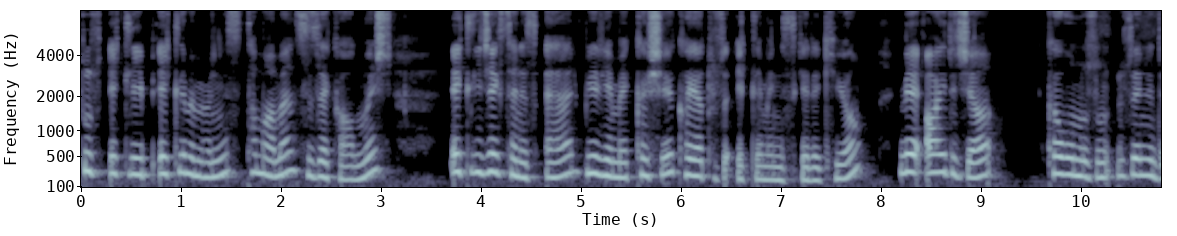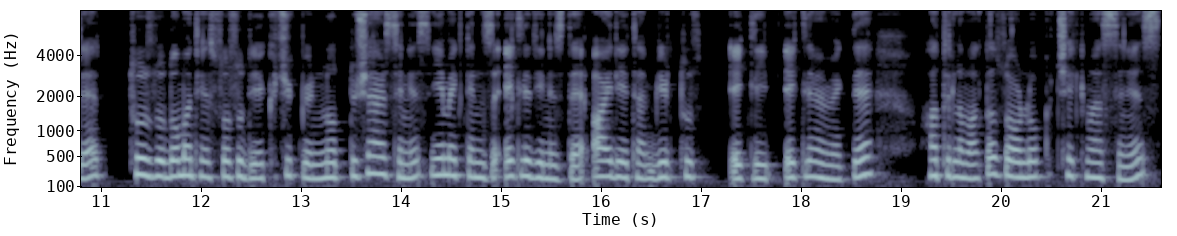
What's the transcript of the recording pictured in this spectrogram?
Tuz ekleyip eklememeniz tamamen size kalmış. Ekleyecekseniz eğer bir yemek kaşığı kaya tuzu eklemeniz gerekiyor. Ve ayrıca kavunuzun üzerine de tuzlu domates sosu diye küçük bir not düşerseniz yemeklerinize eklediğinizde ayrıyeten bir tuz ekleyip eklememekte hatırlamakta zorluk çekmezsiniz.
